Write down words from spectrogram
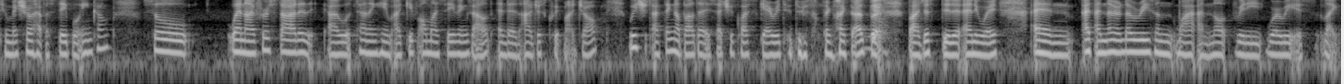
to make sure I have a stable income. So when I first started, I was telling him I give all my savings out and then I just quit my job, which I think about that is actually quite scary to do something like that, but Yeah. but I just did it anyway. And I, another reason why I'm not really worried is like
